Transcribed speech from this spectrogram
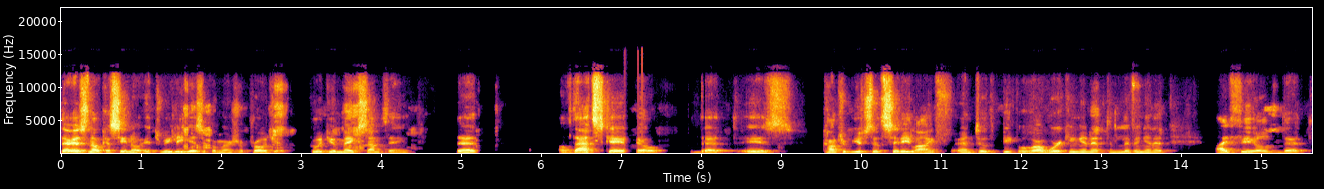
there is no casino. It really is a commercial project. Could you make something that of that scale that is contributes to the city life and to the people who are working in it and living in it? I feel that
